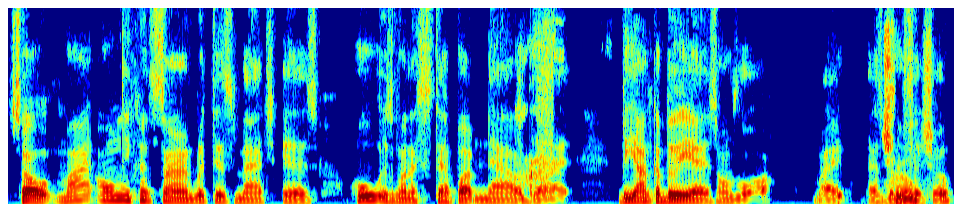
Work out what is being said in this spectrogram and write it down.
So my only concern with this match is who is going to step up now that Bianca Belair is on Raw, right? That's True. official,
